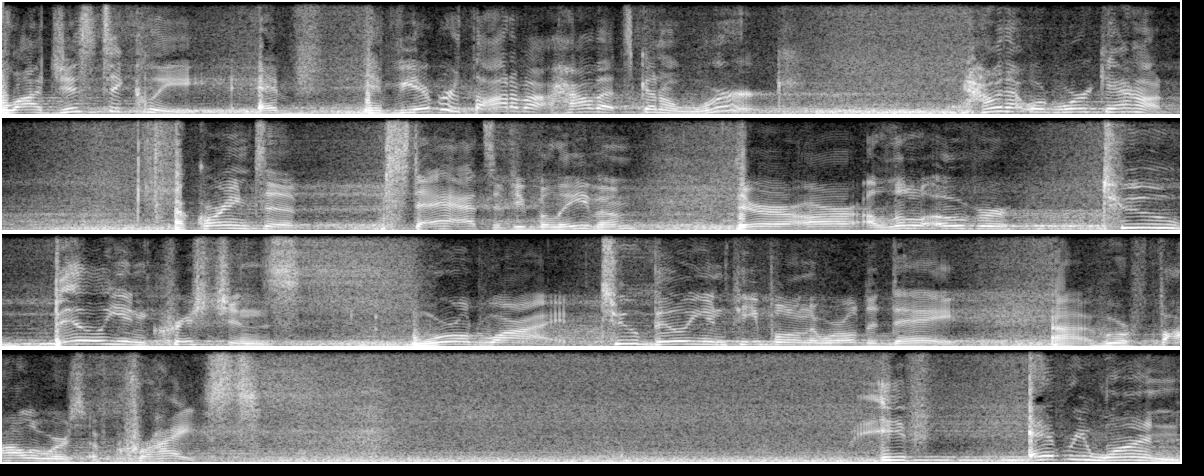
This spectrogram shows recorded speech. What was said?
logistically, have, have you ever thought about how that's going to work? How that would work out? According to stats, if you believe them, there are a little over 2 billion Christians worldwide. 2 billion people in the world today uh, who are followers of Christ. If every one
